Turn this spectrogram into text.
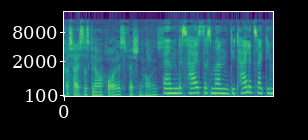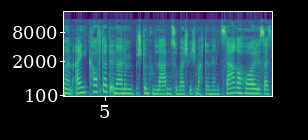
Was heißt das genau? Halls, Fashion Halls? Ähm, das heißt, dass man die Teile zeigt, die man eingekauft hat in einem bestimmten Laden. Zum Beispiel, ich mache dann einen Zara Hall. Das heißt,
